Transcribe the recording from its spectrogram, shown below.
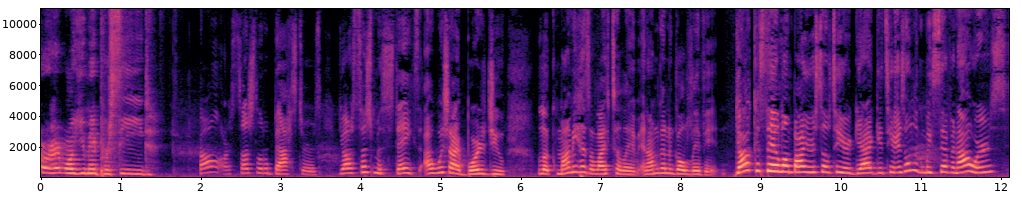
All right, well, you may proceed. Y'all are such little bastards. Y'all are such mistakes. I wish I aborted you. Look, mommy has a life to live, and I'm gonna go live it. Y'all can stay alone by yourself till your dad gets here. It's only gonna be seven hours.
